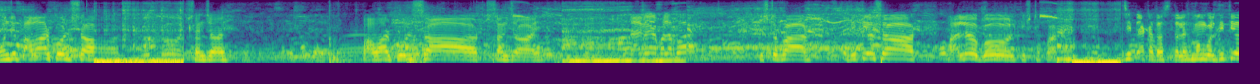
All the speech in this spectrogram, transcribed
মঞ্জুর powerful shot Sanjay. Powerful shot Sanjay. ড্রাইভারের ফলাফল। ক্রিস্টোফার দ্বিতীয় শট। ভালো গোল, ক্রিস্টোফার। জিপ একাদশ দলের মঙ্গল। দ্বিতীয়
